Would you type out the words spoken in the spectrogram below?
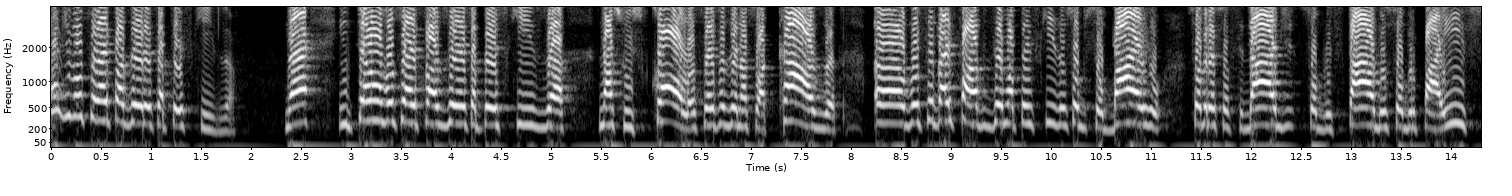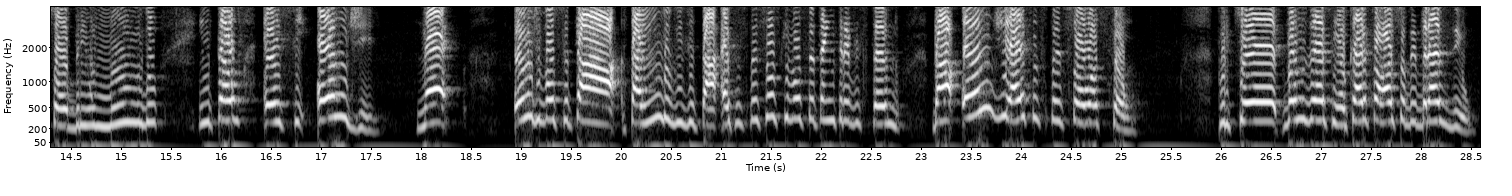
onde você vai fazer essa pesquisa, né? Então, você vai fazer essa pesquisa na sua escola, você vai fazer na sua casa, uh, você vai fazer uma pesquisa sobre o seu bairro, sobre a sua cidade, sobre o estado, sobre o país, sobre o mundo. Então, esse onde, né? Onde você está tá indo visitar, essas pessoas que você está entrevistando, da onde essas pessoas são. Porque, vamos dizer assim, eu quero falar sobre Brasil.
